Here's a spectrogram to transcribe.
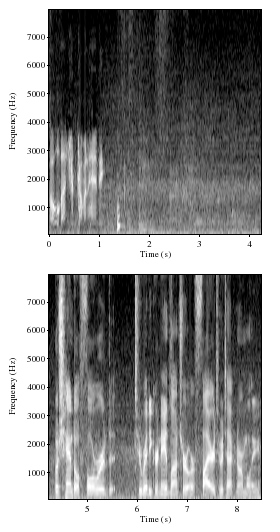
Oh, that should come in handy. Push handle forward to ready grenade launcher or fire to attack normally.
